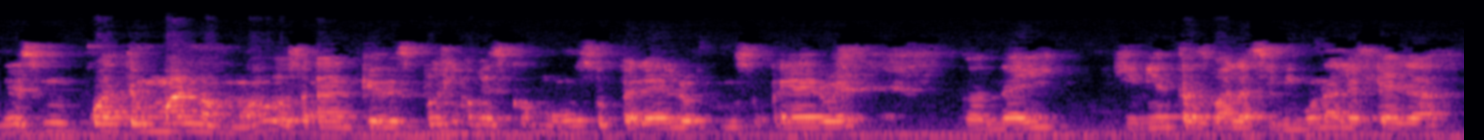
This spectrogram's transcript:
es un cuate humano, ¿no? O sea, que después lo ves como un superhéroe, un superhéroe donde hay 500 balas y ninguna le pega.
